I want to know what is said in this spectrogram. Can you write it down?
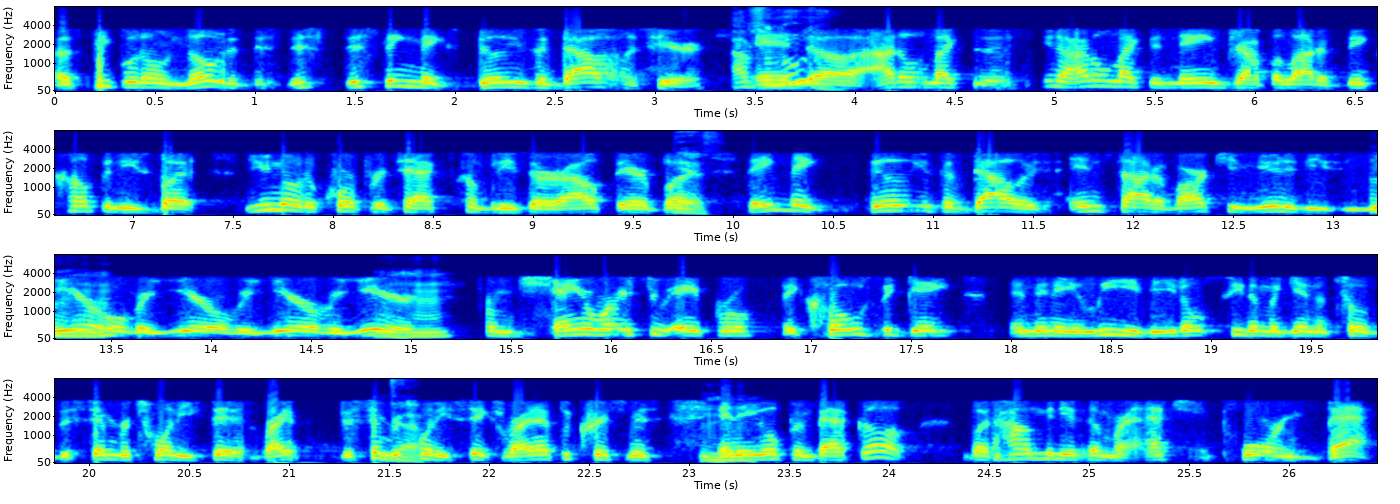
as people don't know that this this this thing makes billions of dollars here. Absolutely. And uh, I don't like to you know I don't like to name drop a lot of big companies, but you know the corporate tax companies that are out there, but yes. they make billions of dollars inside of our communities year mm-hmm. over year over year over year mm-hmm. from January through April. They close the gates and then they leave. And you don't see them again until December 25th, right? December yeah. 26th, right after Christmas, mm-hmm. and they open back up but how many of them are actually pouring back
